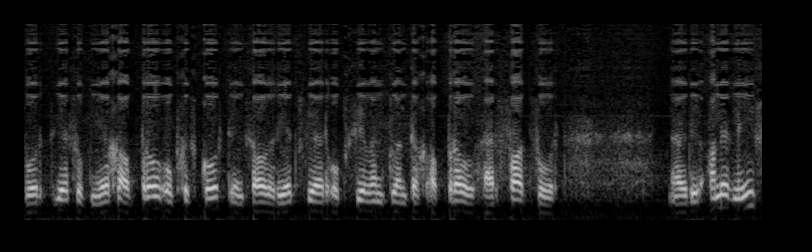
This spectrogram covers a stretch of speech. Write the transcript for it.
word eers op 9 April opgeskort en sal reeds weer op 27 April hervat word. Nou die ander nuus,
